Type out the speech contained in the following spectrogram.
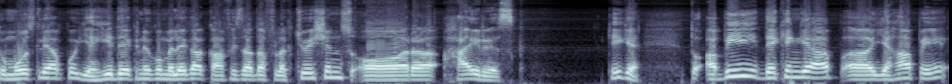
तो मोस्टली आपको यही देखने को मिलेगा, काफ़ी ज़्यादा फ्लक्चुएशंस और हाई रिस्क ठीक है? तो अभी देखेंगे आप यहाँ पे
